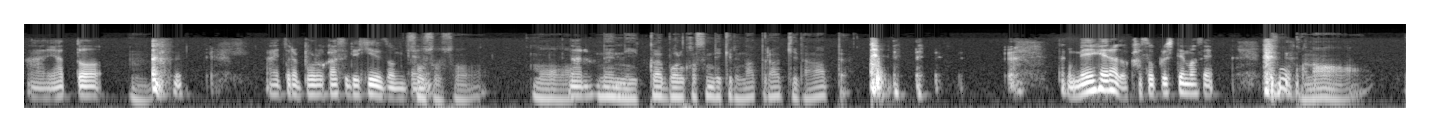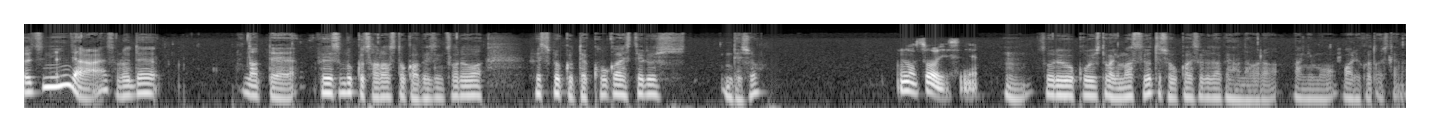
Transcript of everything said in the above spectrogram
あやっと、うん、あいつらボロカスできるぞ、みたいな。そうそうそう。もう年に1回ボロカスにできるなってラッキーだなって。なんかメンヘラ度加速してません？そうかな。別にいいんじゃない？それで。だって Facebook 晒すとか別にそれは Facebook って公開してるんでしょ？まあそうですね。うんそれをこういう人がいますよって紹介するだけなんだから何も悪いことはしてな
